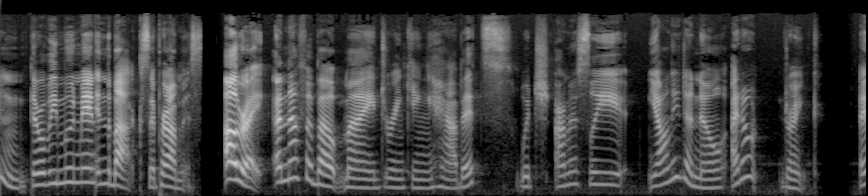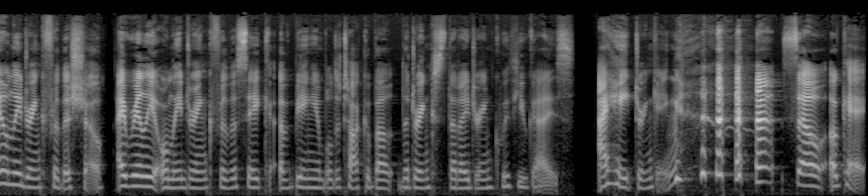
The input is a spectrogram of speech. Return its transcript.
happen. There will be Moon Man in the box, I promise. All right, enough about my drinking habits, which honestly, y'all need to know I don't drink. I only drink for this show. I really only drink for the sake of being able to talk about the drinks that I drink with you guys. I hate drinking. so, okay.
